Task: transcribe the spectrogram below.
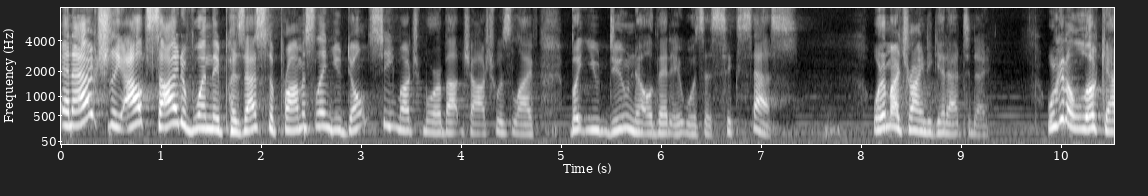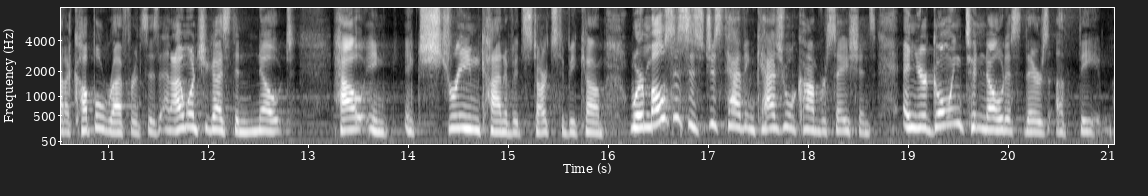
And actually, outside of when they possessed the promised land, you don't see much more about Joshua's life, but you do know that it was a success. What am I trying to get at today? We're going to look at a couple references, and I want you guys to note how extreme kind of it starts to become, where Moses is just having casual conversations, and you're going to notice there's a theme.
